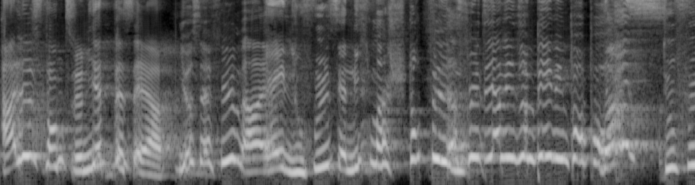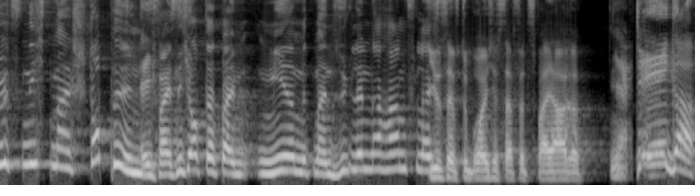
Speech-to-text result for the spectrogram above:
Alles funktioniert bisher. Josef, fühl mal. Ey, du fühlst ja nicht mal Stoppeln. Das fühlt sich an wie so ein Babypopo. Was? Du fühlst nicht mal Stoppeln. Ich weiß nicht, ob das bei mir mit meinen Südländerhaaren vielleicht... Yusuf, du bräuchtest dafür zwei Jahre. Ja. Digga,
